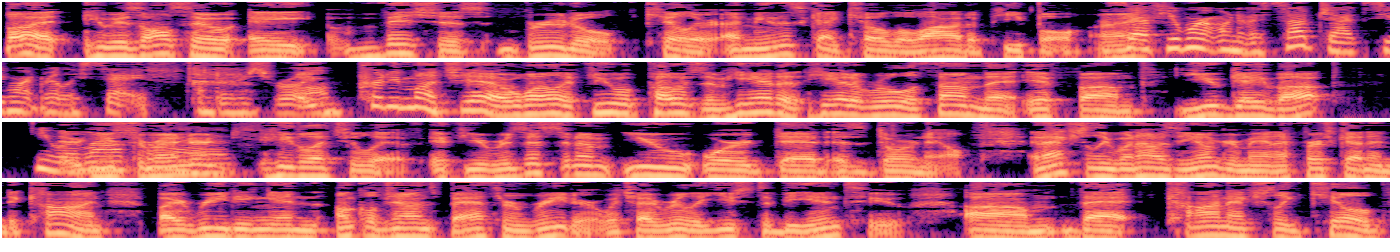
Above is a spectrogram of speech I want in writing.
But he was also a vicious, brutal killer. I mean, this guy killed a lot of people. Right? So if you weren't one of his subjects, you weren't really safe under his rule. Uh, Pretty much, yeah. Well, if you opposed him, he had a he had a rule of thumb that if um, you gave up, You you surrendered, he let you live. If you resisted him, you were dead as a doornail. And actually, when I was a younger man, I first got into Khan by reading in Uncle John's Bathroom Reader, which I really used to be into. Um, that Khan actually killed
